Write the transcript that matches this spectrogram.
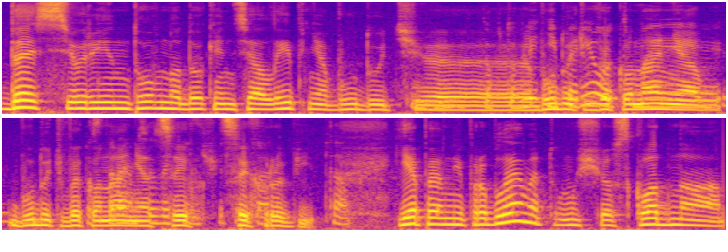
десь орієнтовно до кінця липня будуть, е, Тобто будуть виконання, будуть виконання цих, цих так. робіт. Так. Є певні проблеми, тому що складна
